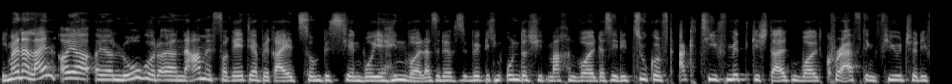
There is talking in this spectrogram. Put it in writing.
Ich meine, allein euer, euer Logo oder euer Name verrät ja bereits so ein bisschen, wo ihr hin wollt. Also, dass ihr wirklich einen Unterschied machen wollt, dass ihr die Zukunft aktiv mitgestalten wollt, Crafting Future, die,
